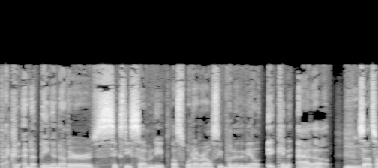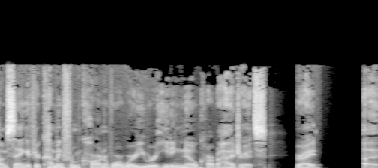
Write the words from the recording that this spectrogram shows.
that could end up being another 60, 70 plus whatever else you put in the meal. It can add up. So that's why I'm saying if you're coming from carnivore where you were eating no carbohydrates, right? Uh,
